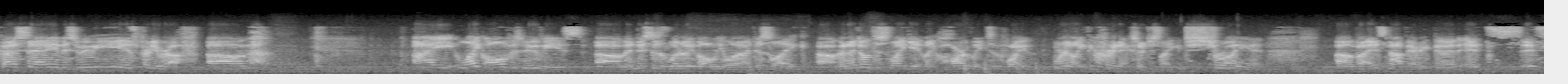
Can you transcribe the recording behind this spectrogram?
gotta say, this movie is pretty rough. Um, I like all of his movies, um, and this is literally the only one I dislike. Um, and I don't dislike it like hardly to the point where like the critics are just like destroying it. Um, but it's not very good. It's it's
